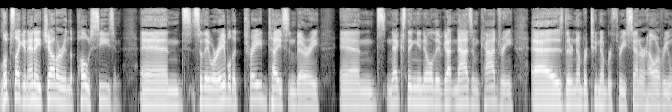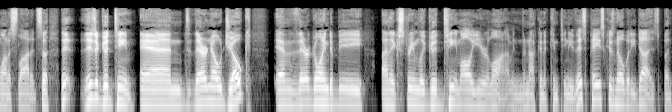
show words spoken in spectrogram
looks like an NHLer in the postseason. And so they were able to trade Tyson Barrie. And next thing you know, they've got Nazem Kadri as their number two, number three center, however you want to slot it. So th- this is a good team, and they're no joke, and they're going to be an extremely good team all year long. I mean, they're not going to continue this pace because nobody does, but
